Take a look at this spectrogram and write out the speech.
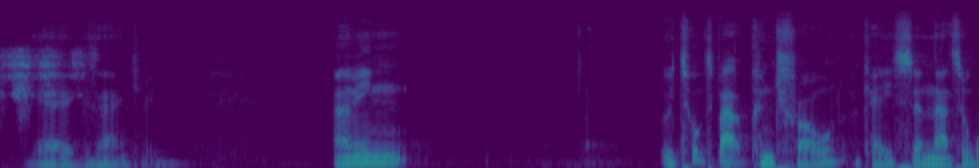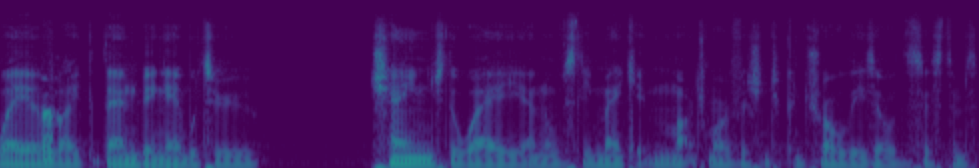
yeah, exactly. I mean, we talked about control. Okay, so and that's a way of like then being able to change the way and obviously make it much more efficient to control these older systems.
